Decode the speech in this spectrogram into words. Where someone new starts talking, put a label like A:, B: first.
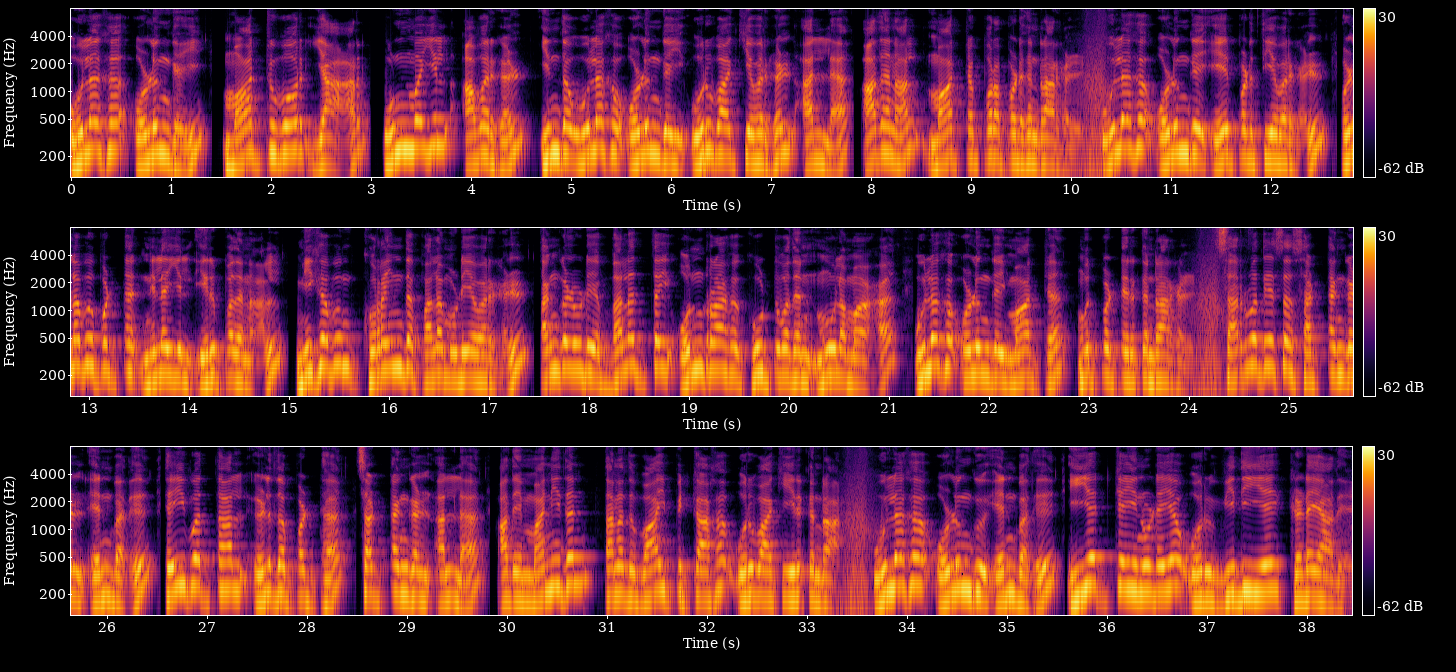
A: உலக ஒழுங்கை மாற்றுவோர் யார்? உண்மையில் அவர்கள் இந்த உலக ஒழுங்கை உருவாக்கியவர்கள் அல்ல அதனால் மாற்ற புறப்படுகின்றார்கள். உலக ஒழுங்கை ஏற்படுத்தியவர்கள் பிளவுபட்ட நிலையில் இருப்பதனால் மிகவும் குறைந்த பலமுடையவர்கள் தங்களுடைய பலத்தை ஒன்றாக கூட்டுவதன் மூலமாக உலக ஒழுங்கை மாற்ற முற்பட்டிருக்கின்றார்கள். சர்வதேச சட்டங்கள் என்பது தெய்வத்தால் எழுதப்பட்ட சட்டங்கள் அல்ல அதை மனிதன் தனது வாய்ப்பிற்காக உருவாக்கி இருக்கின்றான் உலக ஒழுங்கு என்பது இயற்கையினுடைய ஒரு விதியே கிடையாது.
